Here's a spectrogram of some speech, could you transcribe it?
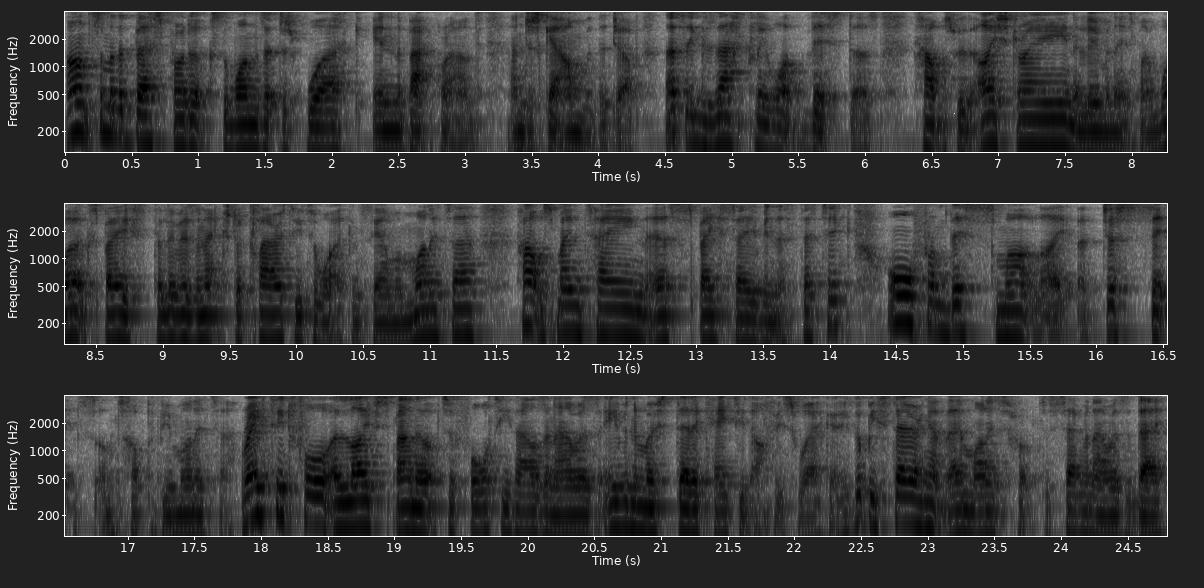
Aren't some of the best products the ones that just work in the background and just get on with the job? That's exactly what this does. Helps with eye strain, illuminates my workspace, delivers an extra clarity to what I can see on my monitor, helps maintain a space-saving aesthetic, all from this smart light that just sits on top of your monitor. Rated for a lifespan of up to 40,000 hours, even the most dedicated office worker who could be staring at their monitor for up to 7 hours a day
